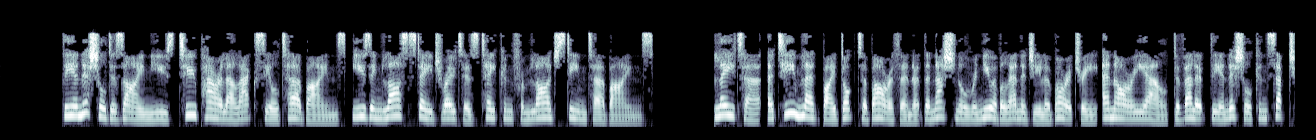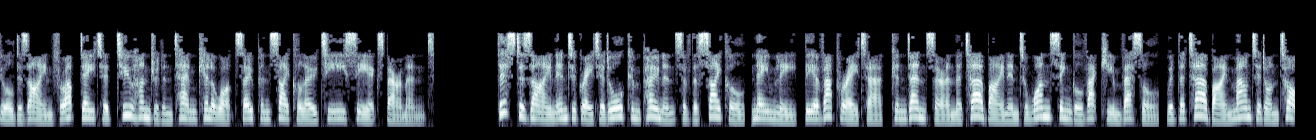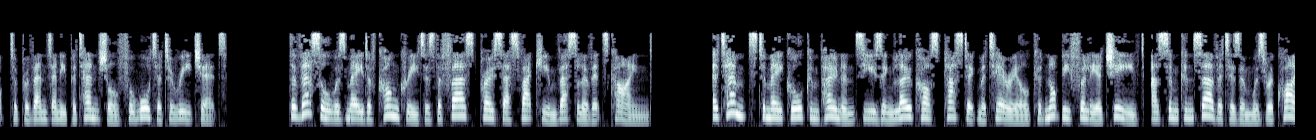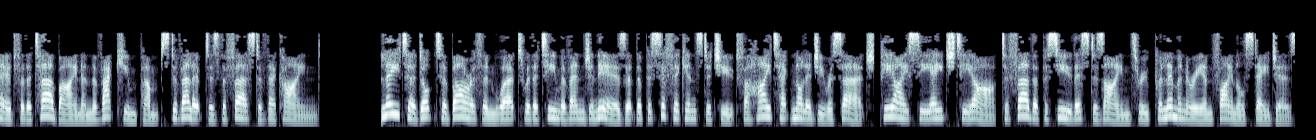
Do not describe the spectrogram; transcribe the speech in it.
The initial design used two parallel axial turbines, using last-stage rotors taken from large steam turbines. Later, a team led by Dr. Bharathan at the National Renewable Energy Laboratory developed the initial conceptual design for updated 210 kW open-cycle OTEC experiment. This design integrated all components of the cycle, namely, the evaporator, condenser and the turbine into one single vacuum vessel, with the turbine mounted on top to prevent any potential for water to reach it. The vessel was made of concrete as the first process vacuum vessel of its kind. Attempts to make all components using low-cost plastic material could not be fully achieved, as some conservatism was required for the turbine and the vacuum pumps developed as the first of their kind. Later Dr. Bharathan worked with a team of engineers at the Pacific Institute for High Technology Research to further pursue this design through preliminary and final stages.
